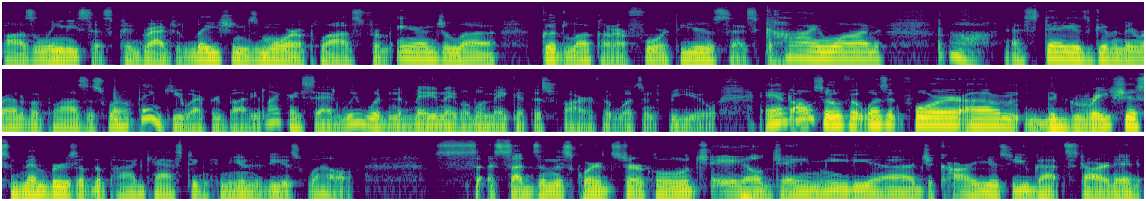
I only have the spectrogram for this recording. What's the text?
Bosolini says congratulations. More applause from Angela. Good luck on our fourth year, says Kaiwan. Oh, Estee is giving the round of applause as well. Thank you, everybody. Like I said, we wouldn't have been able to make it this far if it wasn't for you. And also if it wasn't for um, the gracious members of the podcasting community as well. Suds in the Squared Circle, JLJ Media, Jacarius, you got started.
